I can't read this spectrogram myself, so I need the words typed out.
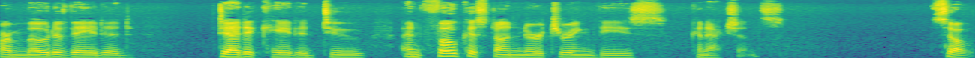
are motivated, dedicated to, and focused on nurturing these connections. So,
